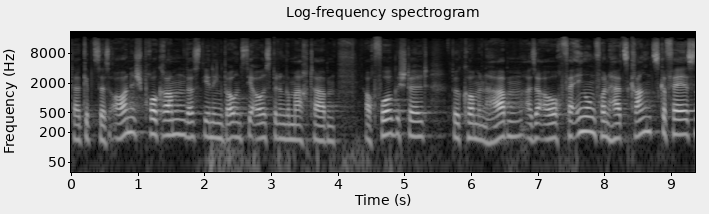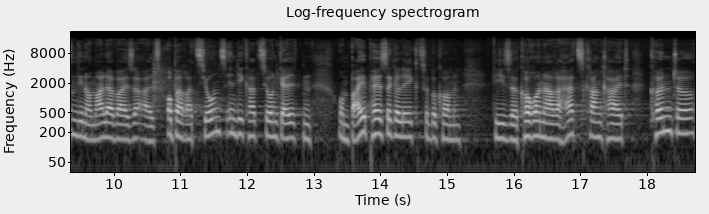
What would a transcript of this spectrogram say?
Da gibt es das Ornish-Programm, das diejenigen bei uns die Ausbildung gemacht haben, auch vorgestellt bekommen haben. Also auch Verengung von Herzkranzgefäßen, die normalerweise als Operationsindikation gelten, um Bypässe gelegt zu bekommen. Diese koronare Herzkrankheit könnte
